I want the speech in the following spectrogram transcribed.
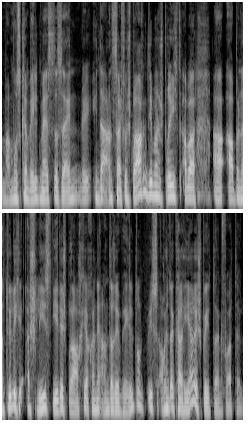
man muss kein Weltmeister sein in der Anzahl von Sprachen, die man spricht, aber, äh, aber natürlich erschließt jede Sprache auch eine andere Welt und ist auch in der Karriere später ein Vorteil.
